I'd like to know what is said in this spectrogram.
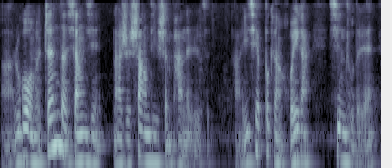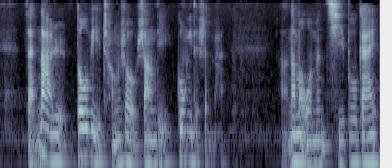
啊，如果我们真的相信那是上帝审判的日子，啊，一切不肯悔改信主的人，在那日都必承受上帝公义的审判，啊，那么我们岂不该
